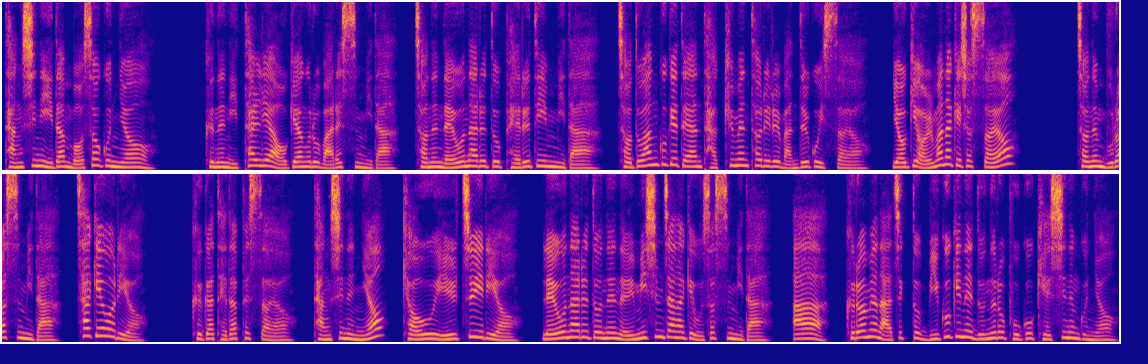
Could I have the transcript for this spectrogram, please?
당신이 이단 머서군요. 그는 이탈리아 억양으로 말했습니다. 저는 레오나르도 베르디입니다. 저도 한국에 대한 다큐멘터리를 만들고 있어요. 여기 얼마나 계셨어요? 저는 물었습니다. 4개월이요. 그가 대답했어요. 당신은요? 겨우 일주일이요. 레오나르도는 의미심장하게 웃었습니다. 아, 그러면 아직도 미국인의 눈으로 보고 계시는군요.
